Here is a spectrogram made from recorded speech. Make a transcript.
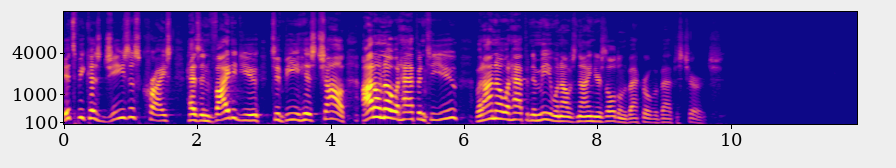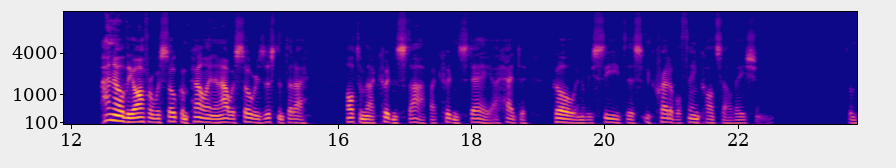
It's because Jesus Christ has invited you to be his child. I don't know what happened to you, but I know what happened to me when I was nine years old on the back row of a Baptist church. I know the offer was so compelling and I was so resistant that I ultimately I couldn't stop. I couldn't stay. I had to go and receive this incredible thing called salvation some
